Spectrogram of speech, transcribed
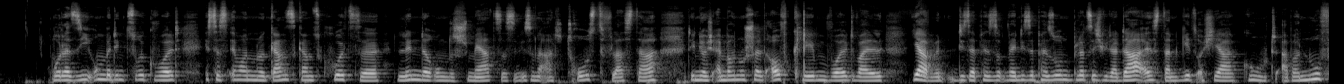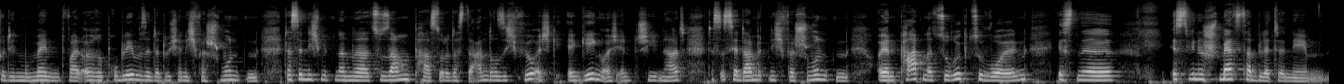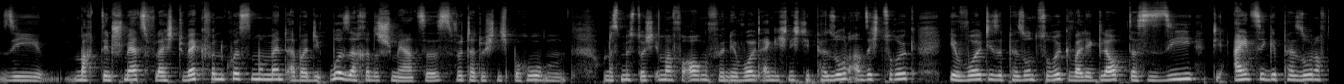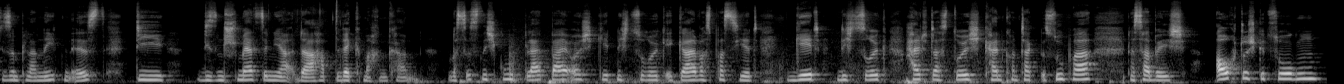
oder sie unbedingt zurück wollt, ist das immer nur eine ganz, ganz kurze Linderung des Schmerzes, wie so eine Art Trostpflaster, den ihr euch einfach nur schnell aufkleben wollt, weil ja, wenn, dieser Person, wenn diese Person plötzlich wieder da ist, dann geht es euch ja gut, aber nur für den Moment, weil eure Probleme sind dadurch ja nicht verschwunden. Dass ihr nicht miteinander zusammenpasst oder dass der andere sich für euch, äh, gegen euch entschieden hat, das ist ja damit nicht verschwunden. Euren Partner zurückzuwollen, ist, eine, ist wie eine Schmerztablette nehmen. Sie macht den Schmerz vielleicht weg für einen kurzen Moment, aber die Ursache des des Schmerzes wird dadurch nicht behoben. Und das müsst ihr euch immer vor Augen führen. Ihr wollt eigentlich nicht die Person an sich zurück, ihr wollt diese Person zurück, weil ihr glaubt, dass sie die einzige Person auf diesem Planeten ist, die diesen Schmerz, den ihr da habt, wegmachen kann. Und das ist nicht gut. Bleibt bei euch, geht nicht zurück, egal was passiert. Geht nicht zurück, haltet das durch. Kein Kontakt ist super. Das habe ich auch durchgezogen.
